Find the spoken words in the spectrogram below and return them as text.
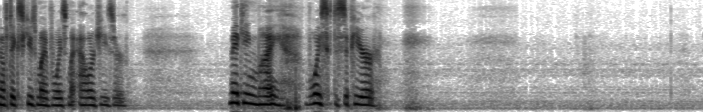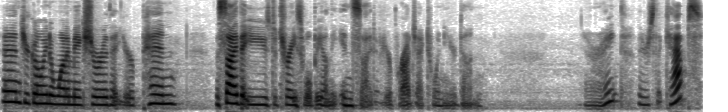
You'll have to excuse my voice. My allergies are making my voice disappear. And you're going to want to make sure that your pen the side that you use to trace will be on the inside of your project when you're done. All right, there's the caps.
